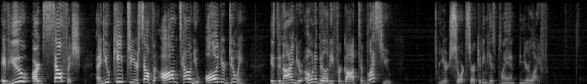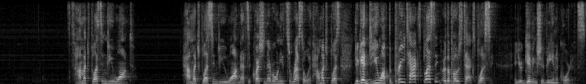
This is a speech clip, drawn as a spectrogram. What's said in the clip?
If you are selfish and you keep to yourself that all I'm telling you, all you're doing is denying your own ability for God to bless you, you're short circuiting His plan in your life. So, how much blessing do you want? How much blessing do you want? And that's a question everyone needs to wrestle with. How much blessing? Again, do you want the pre tax blessing or the post tax blessing? And your giving should be in accordance.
